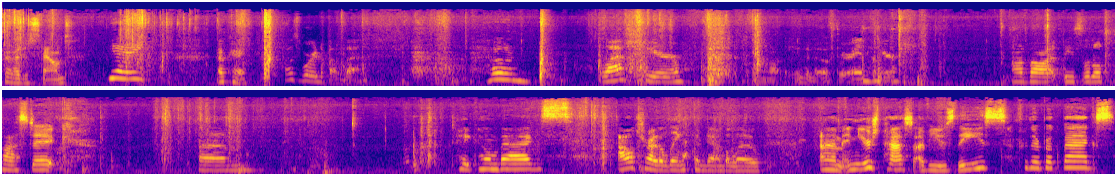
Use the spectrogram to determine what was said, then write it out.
Oh, I just found. Yay. Okay, I was worried about that. Oh, last year, I don't even know if they're in here. I bought these little plastic um, take-home bags. I'll try to link them down below. Um, in years past, I've used these for their book bags.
